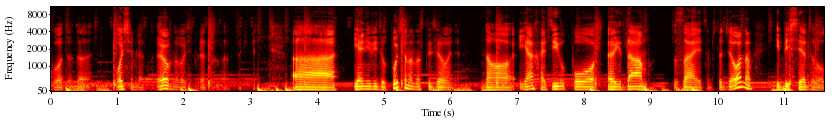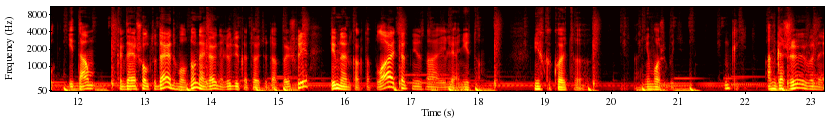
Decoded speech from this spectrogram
года, да, 8 лет, ровно 8 лет назад почти. А, я не видел Путина на стадионе, но я ходил по рядам за этим стадионом и беседовал. И там, когда я шел туда, я думал, ну, наверное, люди, которые туда пришли, им, наверное, как-то платят, не знаю, или они там, у них какое-то, не знаю, не может быть, ну, какие-то ангажированные.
